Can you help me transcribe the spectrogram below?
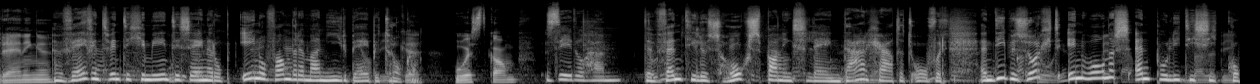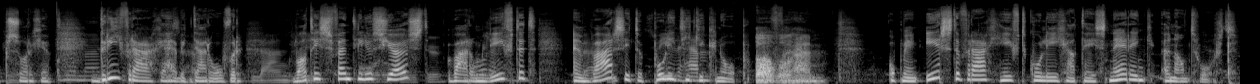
Breiningen. Een 25 gemeenten zijn er op een of andere manier bij betrokken. Oostkamp. Zedelhem. De Ventilus hoogspanningslijn, daar gaat het over. En die bezorgt inwoners en politici kopzorgen. Drie vragen heb ik daarover. Wat is Ventilus juist? Waarom leeft het? En waar zit de politieke knoop? Bavelhem. Op mijn eerste vraag heeft collega Thijs Nijrink een antwoord.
